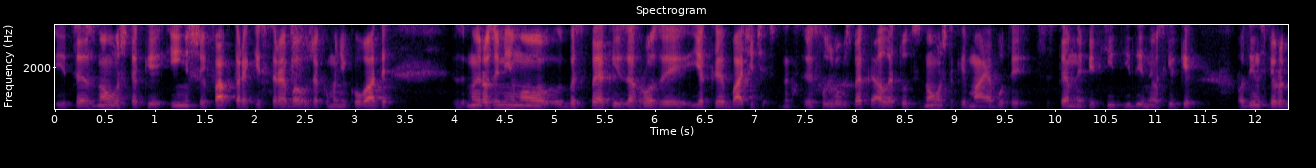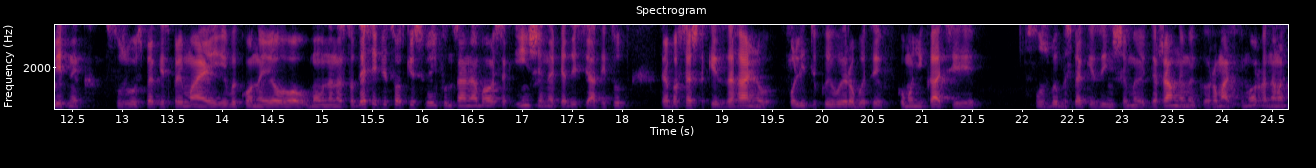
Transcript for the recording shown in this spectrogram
І це знову ж таки інший фактор, який треба вже комунікувати. Ми розуміємо безпеки і загрози, яке бачить служба безпеки, але тут знову ж таки має бути системний підхід єдиний, оскільки один співробітник служби безпеки сприймає і виконує його умовно на 110% своїх функціональних обов'язок, інший на 50%. І тут треба все ж таки загальну політику і виробити в комунікації служби безпеки з іншими державними громадськими органами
